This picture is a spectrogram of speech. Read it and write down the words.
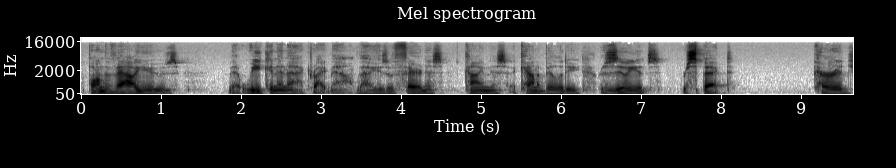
upon the values that we can enact right now values of fairness, kindness, accountability, resilience, respect, courage.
